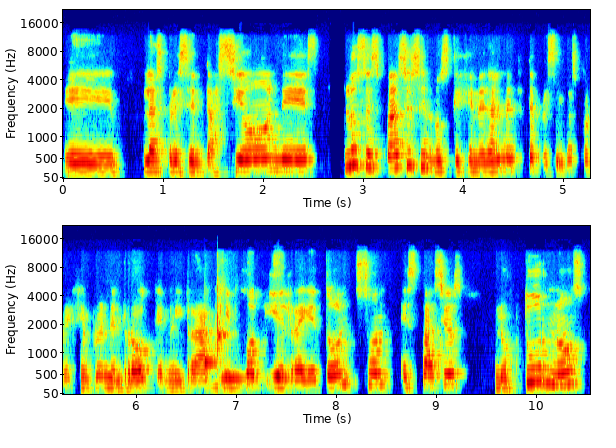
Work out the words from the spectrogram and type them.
eh, las presentaciones, los espacios en los que generalmente te presentas, por ejemplo, en el rock, en el rap, hip hop y el reggaetón, son espacios nocturnos,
